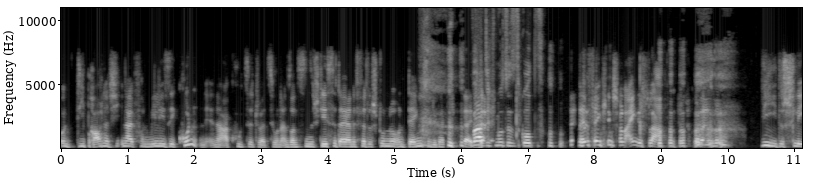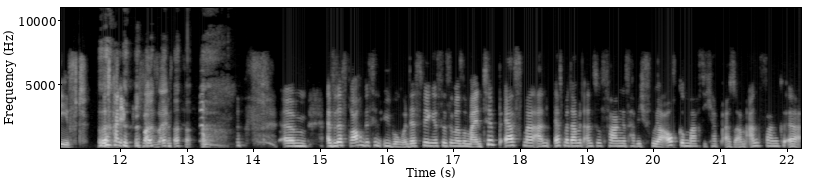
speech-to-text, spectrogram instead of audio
Und die braucht natürlich innerhalb von Millisekunden in einer Akutsituation. Ansonsten stehst du da ja eine Viertelstunde und denkst und überlegst. Warte, ich muss jetzt kurz. da ist dein Kind schon eingeschlafen. Oder so, wie, das schläft. Das kann ja nicht wahr sein. ähm, also das braucht ein bisschen Übung. Und deswegen ist es immer so mein Tipp, erstmal an, erstmal damit anzufangen. Das habe ich früher auch gemacht. Ich habe also am Anfang, äh,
